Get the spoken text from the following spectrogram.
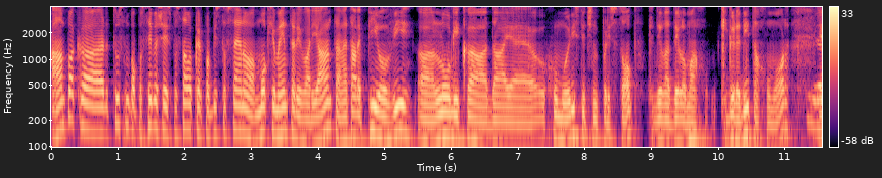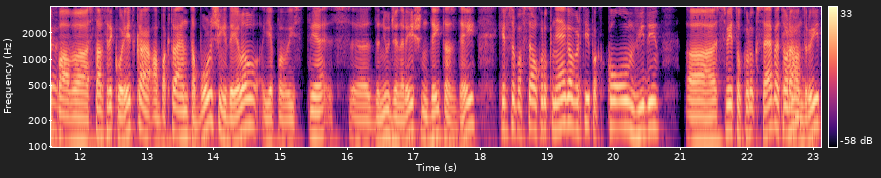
Ampak uh, tu sem pa posebej še izpostavil, ker pa v bistvu vseeno mockumentary varianta, ne tale POV uh, logika, da je humorističen pristop, ki dela deloma, ki gradi ta humor, Ja. je pa v Star Treku redka, ampak to je en ta boljših delov, je pa v iste, s, uh, The New Generation, Data's Day, kjer se pa vse okrog njega vrti, pa kako on vidi. Uh, svet okrog sebe, torej Android,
